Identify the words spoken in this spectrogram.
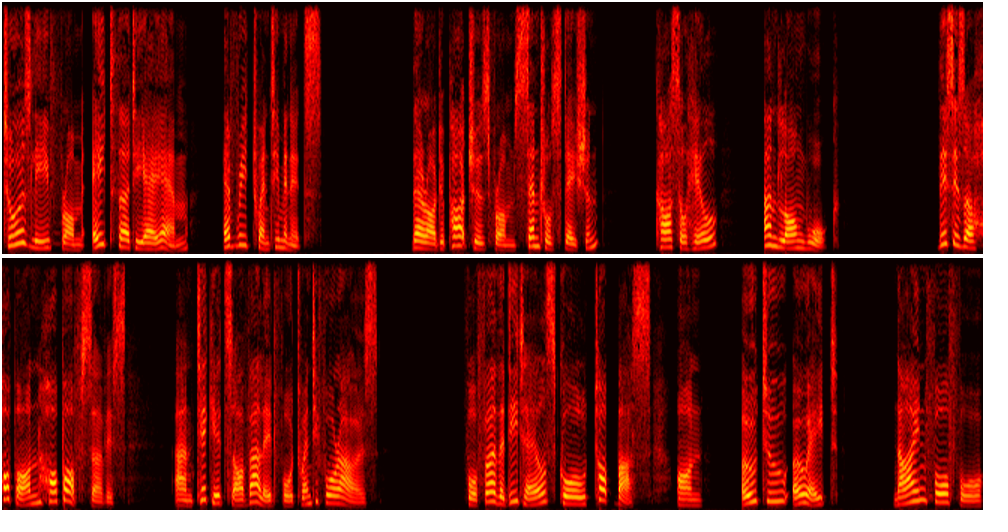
Tours leave from 8:30 a.m. every 20 minutes. There are departures from Central Station, Castle Hill, and Long Walk. This is a hop on, hop off service, and tickets are valid for 24 hours. For further details, call Top Bus on 0208 944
